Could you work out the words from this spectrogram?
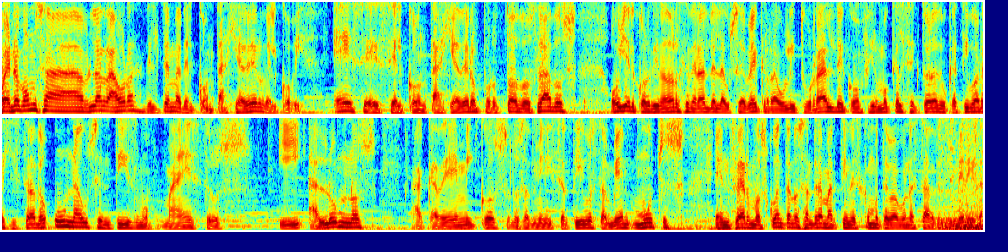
Bueno, vamos a hablar ahora del tema del contagiadero del COVID. Ese es el contagiadero por todos lados. Hoy el coordinador general de la UCEBEC, Raúl Iturralde, confirmó que el sector educativo ha registrado un ausentismo. Maestros y alumnos, académicos, los administrativos también, muchos enfermos. Cuéntanos, Andrea Martínez, ¿cómo te va? Buenas tardes, bienvenida.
